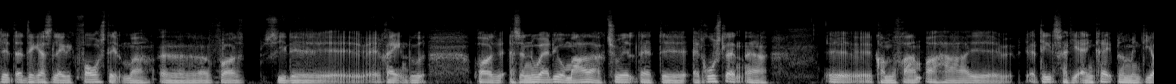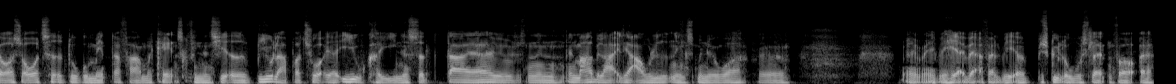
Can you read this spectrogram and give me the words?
det, det kan jeg slet ikke forestille mig, øh, for at sige det øh, rent ud. Og altså, nu er det jo meget aktuelt, at, øh, at Rusland er øh, kommet frem og har, øh, dels har de angrebet, men de har også overtaget dokumenter fra amerikansk finansierede biolaboratorier i Ukraine, så der er jo sådan en, en meget belejlig afledningsmanøvre øh, øh, her i hvert fald ved at beskylde Rusland for at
